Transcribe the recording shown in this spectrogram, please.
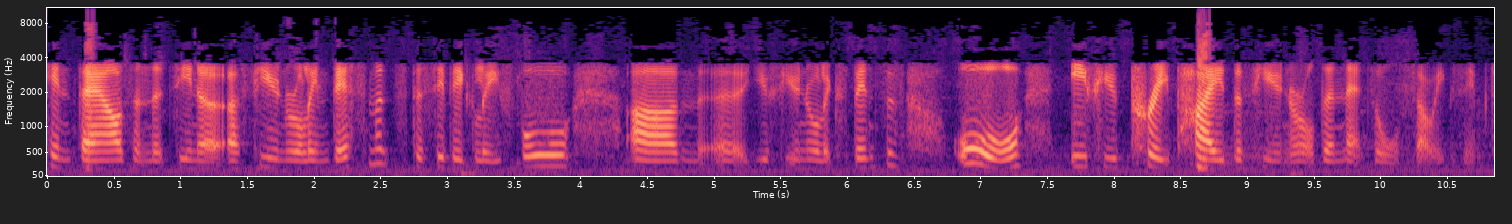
ten thousand that's in a, a funeral investment specifically for um, uh, your funeral expenses, or if you prepaid the funeral, then that's also exempt.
